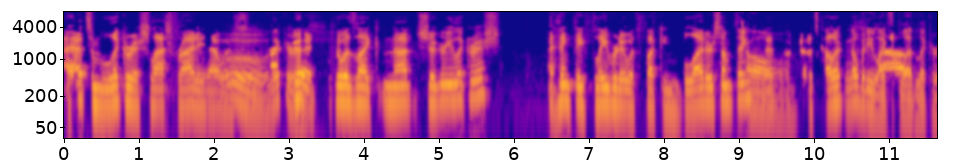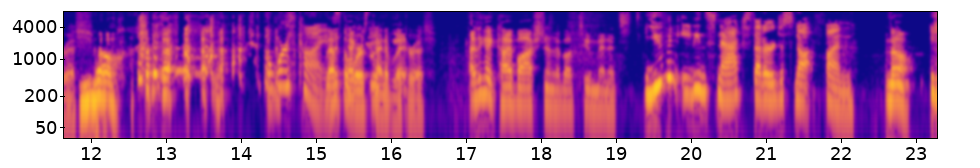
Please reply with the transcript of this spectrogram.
I had some licorice last Friday. That was Ooh, licorice. good. It was like not sugary licorice. I think they flavored it with fucking blood or something. Oh. That's got its color. Nobody likes uh, blood licorice. No, The worst kind. That's the the worst kind of licorice. I think I kiboshed in about two minutes. You've been eating snacks that are just not fun. No, like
